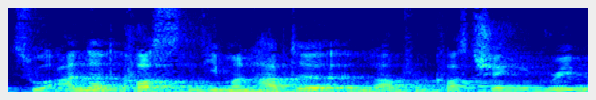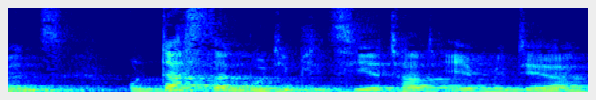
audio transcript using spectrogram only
zu anderen Kosten, die man hatte im Rahmen von Cost-Sharing Agreements und das dann multipliziert hat eben mit der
